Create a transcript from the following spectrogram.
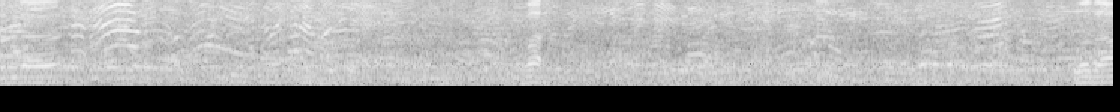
ಎಂದ ಬಾ ಹೋದಾ?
